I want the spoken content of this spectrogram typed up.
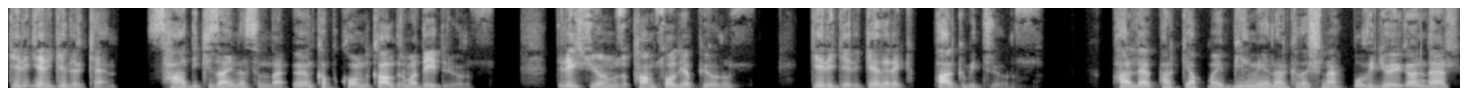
Geri geri gelirken sağ dikiz aynasında ön kapı kolunu kaldırma değdiriyoruz. Direksiyonumuzu tam sol yapıyoruz. Geri geri gelerek parkı bitiriyoruz. Paralel park yapmayı bilmeyen arkadaşına bu videoyu gönder.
